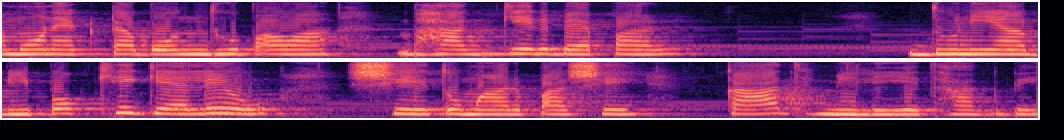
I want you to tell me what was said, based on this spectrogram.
এমন একটা বন্ধু পাওয়া ভাগ্যের ব্যাপার। দুনিয়া বিপক্ষে গেলেও সে তোমার পাশে কাঁধ মিলিয়ে থাকবে।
